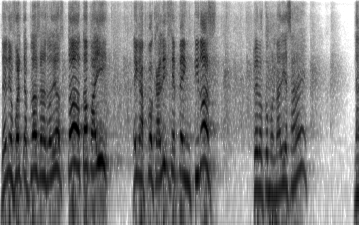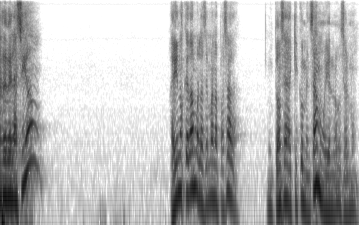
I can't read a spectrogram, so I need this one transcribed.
Denle un fuerte aplauso a nuestro Dios. Todo topa ahí en Apocalipsis 22. Pero como nadie sabe, la revelación. Ahí nos quedamos la semana pasada. Entonces aquí comenzamos hoy el nuevo sermón.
